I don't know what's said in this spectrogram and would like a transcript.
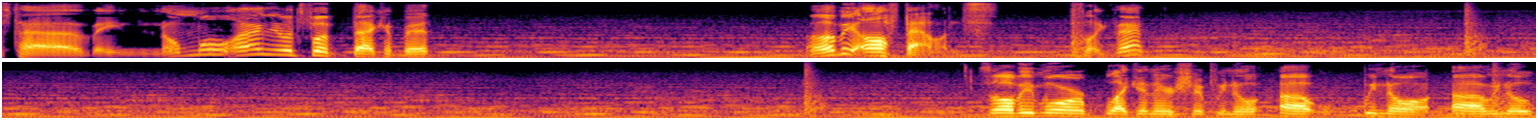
just have a normal iron. Let's put back a bit. I'll be off balance. Just like that. So I'll be more like an airship we know uh, we know uh, we know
